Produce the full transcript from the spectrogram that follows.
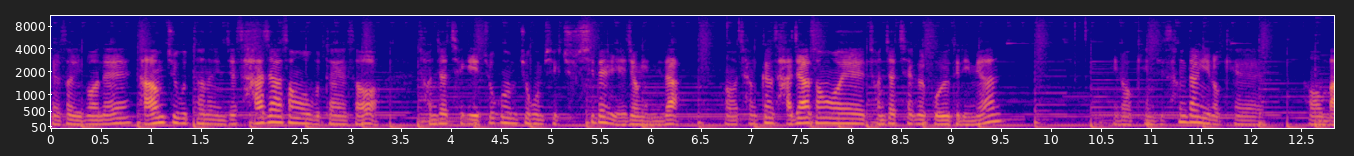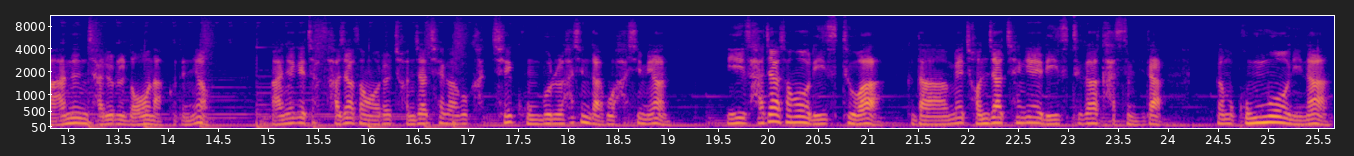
그래서 이번에 다음 주부터는 이제 사자성어부터 해서 전자책이 조금 조금씩 출시될 예정입니다. 어, 잠깐 사자성어의 전자책을 보여드리면 이렇게 이제 상당히 이렇게 어, 많은 자료를 넣어놨거든요. 만약에 자- 사자성어를 전자책하고 같이 공부를 하신다고 하시면 이 사자성어 리스트와 그 다음에 전자책의 리스트가 같습니다. 그러니까 뭐 공무원이나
